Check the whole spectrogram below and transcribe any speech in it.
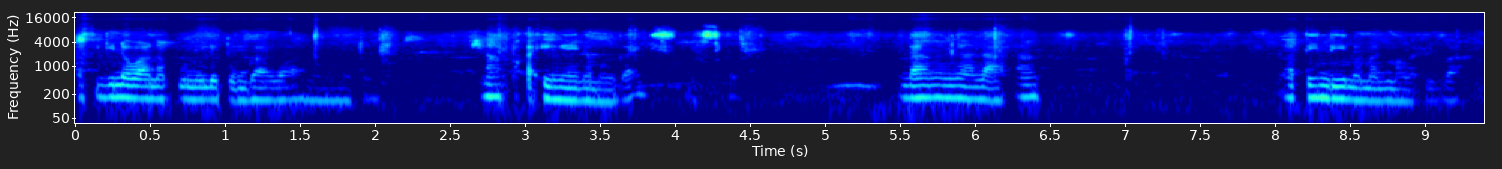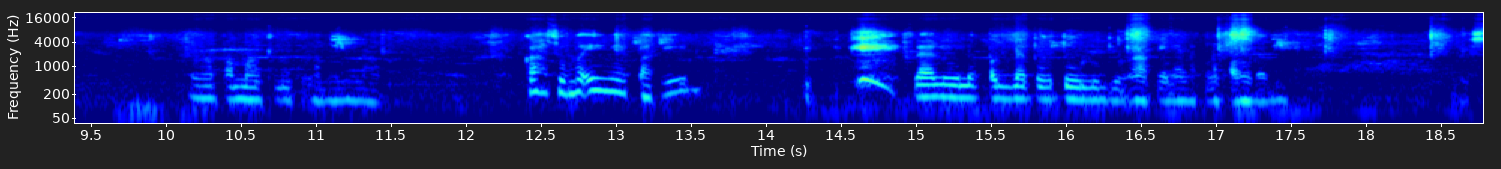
Kasi ginawa na po nila itong gawa ng ito. Napakaingay naman guys. Diyos ko. Kailangan nga lang. At hindi naman mga iba. Mga pamangkin ko naman na. Kaso maingay pa rin. Lalo na pag natutulog yung aking anak na panggabi. Diyos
